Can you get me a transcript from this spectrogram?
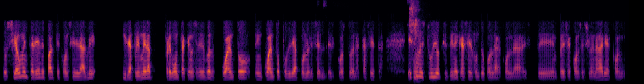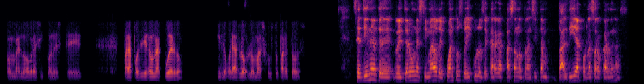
Entonces sí aumentaría de parte considerable y la primera pregunta que nos hace es, bueno, ¿cuánto, en cuánto podría ponerse el, costo de la caseta? Es un estudio que se tiene que hacer junto con la, con la este, empresa concesionaria, con, con manobras y con este, para poder llegar a un acuerdo y lograrlo lo más justo para todos. ¿Se tiene, te reitero, un estimado de cuántos vehículos de carga pasan o transitan al día por Lázaro Cárdenas?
